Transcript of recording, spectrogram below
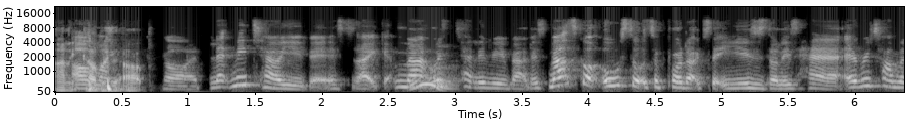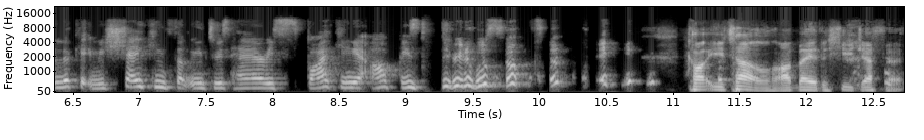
and it Oh covers my it up. God, let me tell you this. Like Matt Ooh. was telling me about this. Matt's got all sorts of products that he uses on his hair. Every time I look at him, he's shaking something into his hair. He's spiking it up. He's doing all sorts of things. Can't you tell? I made a huge effort.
